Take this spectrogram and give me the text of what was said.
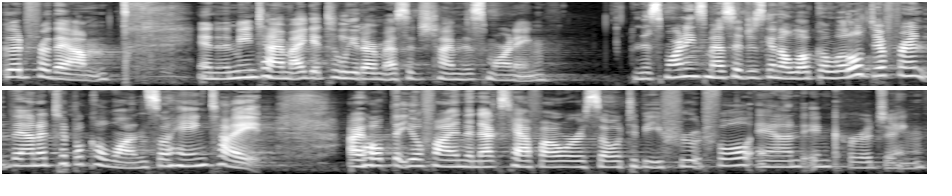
good for them. And in the meantime, I get to lead our message time this morning. And this morning's message is going to look a little different than a typical one, so hang tight. I hope that you'll find the next half hour or so to be fruitful and encouraging.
